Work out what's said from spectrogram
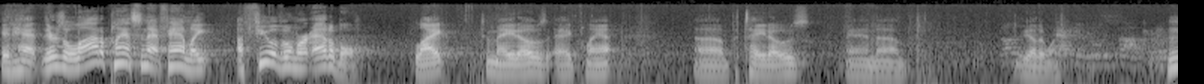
It had, there's a lot of plants in that family. A few of them are edible, like tomatoes, eggplant, uh, potatoes, and um, the other one. Hmm?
